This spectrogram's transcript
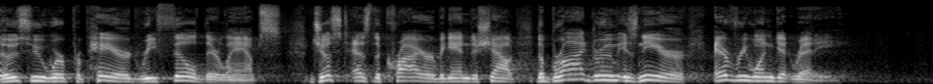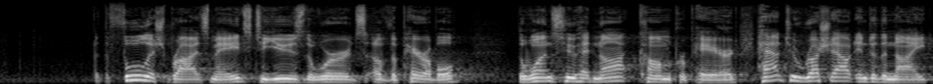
Those who were prepared refilled their lamps. Just as the crier began to shout, The bridegroom is near, everyone get ready. But the foolish bridesmaids, to use the words of the parable, the ones who had not come prepared, had to rush out into the night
